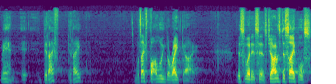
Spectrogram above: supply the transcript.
man, did I, did I, was I following the right guy? This is what it says John's disciples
